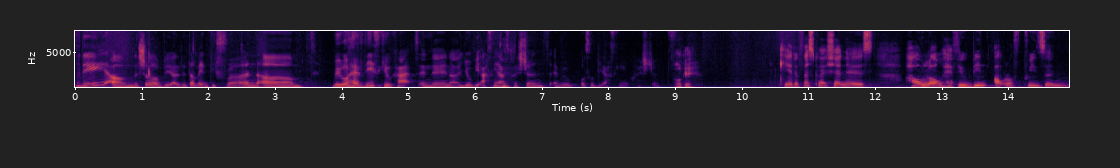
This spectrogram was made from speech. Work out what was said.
Today, um, the show will be a little bit different. Mm. Um, we will have these cue cards, and then uh, you'll be asking us questions, and we'll also be asking you questions. Okay. Okay, the first question is How long have you been out of prison?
